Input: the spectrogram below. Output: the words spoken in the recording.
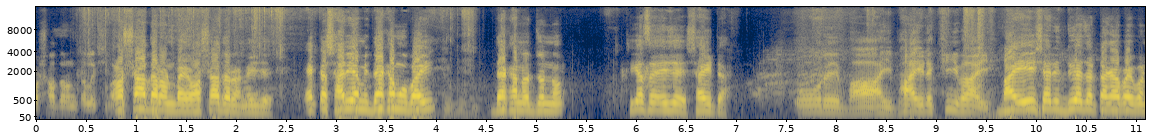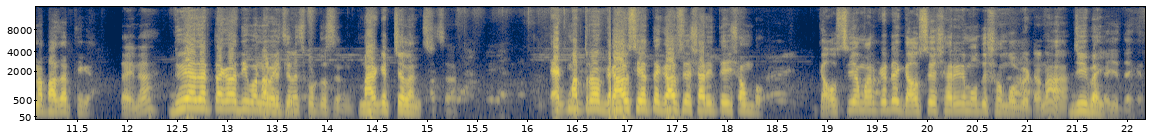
অসাধারণ কালেকশন অসাধারণ ভাই অসাধারণ। এই যে একটা শাড়ি আমি দেখাবো ভাই দেখানোর জন্য ঠিক আছে? এই যে শাড়িটা। ওরে ভাই ভাই এটা কি ভাই? ভাই এই শাড়ি দুই হাজার টাকা পাইবো না বাজার থেকে। তাই না? দুই হাজার টাকা দিব না ভাই। চ্যালেঞ্জ করতেছেন? মার্কেট চ্যালেঞ্জ আচ্ছা। একমাত্র গাউসিয়াতে গাউসিয়া শাড়িতেই সম্ভব। গাউসিয়া মার্কেটে গাউসিয়া শাড়ির মধ্যে সম্ভব এটা না? জি ভাই। এই যে দেখেন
